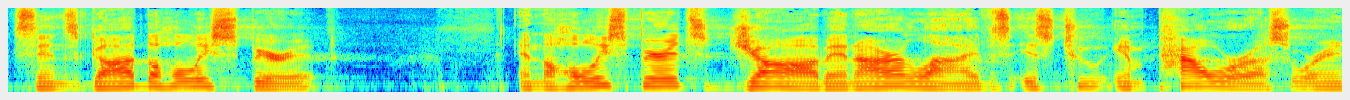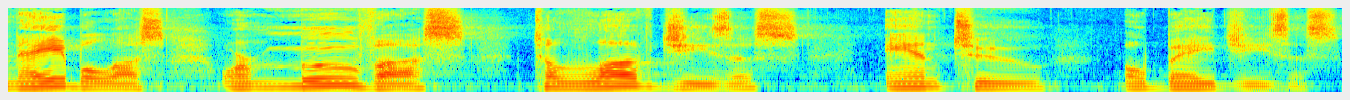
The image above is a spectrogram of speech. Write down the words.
sends God the Holy Spirit, and the Holy Spirit's job in our lives is to empower us or enable us or move us to love Jesus and to obey Jesus.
